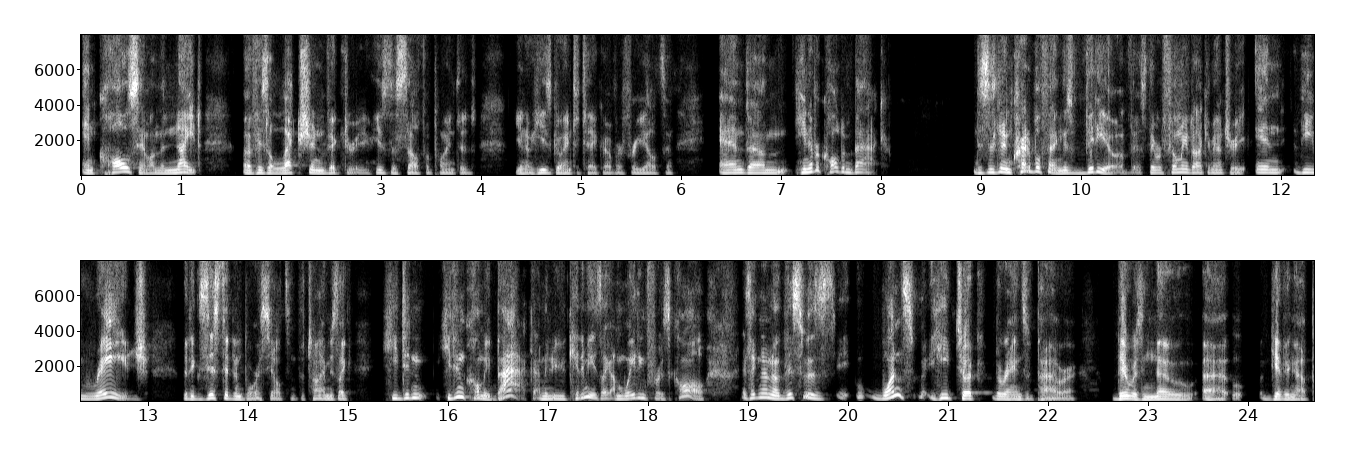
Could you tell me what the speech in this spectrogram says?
and calls him on the night of his election victory. He's the self-appointed, you know, he's going to take over for Yeltsin, and um, he never called him back. This is an incredible thing. This video of this, they were filming a documentary, and the rage that existed in Boris Yeltsin at the time. He's like, he didn't he didn't call me back. I mean, are you kidding me? He's like, I'm waiting for his call. It's like, no, no, this was once he took the reins of power, there was no uh, giving up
